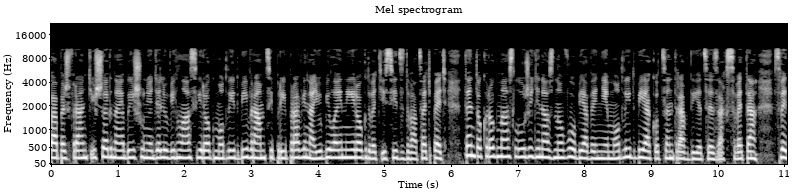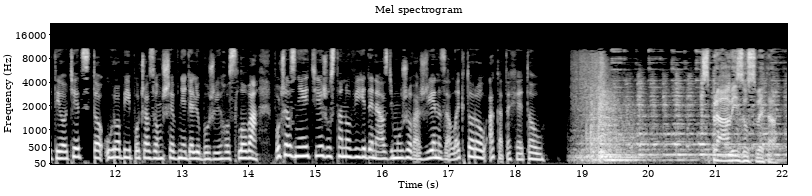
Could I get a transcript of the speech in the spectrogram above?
Pápež František najbližšiu nedeľu vyhlási rok modlitby v rámci prípravy na jubilejný rok 2025. Tento krok má slúžiť na znovu objavenie modlitby ako centra v diecezach sveta. Svetý Otec to urobí počas omše v nedeľu Božieho slova. Počas nej tiež ustanoví 11 mužov a žien za lektorov a katechétov. Správy zo sveta.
